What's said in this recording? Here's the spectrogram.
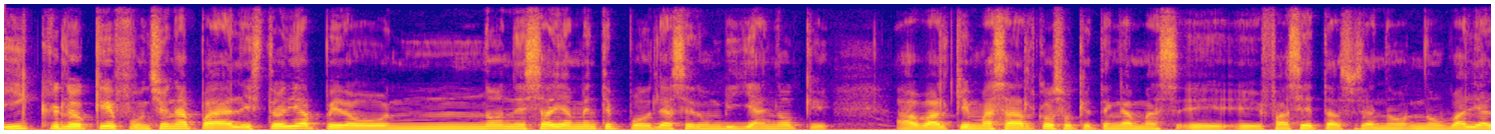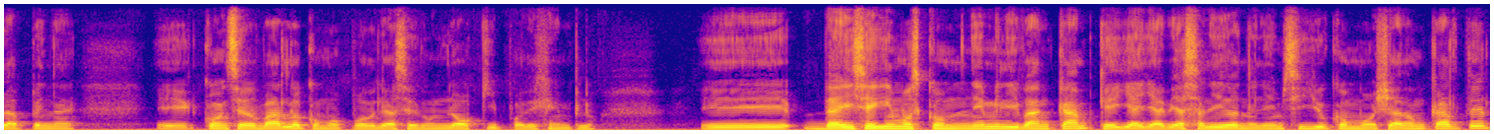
y creo que funciona para la historia, pero no necesariamente podría ser un villano que abarque más arcos o que tenga más facetas. O sea, no, no valía la pena conservarlo como podría ser un Loki, por ejemplo. de ahí seguimos con Emily Van Camp, que ella ya había salido en el MCU como Sharon Carter.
